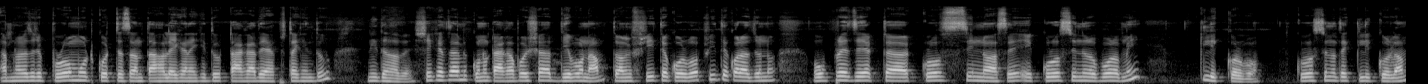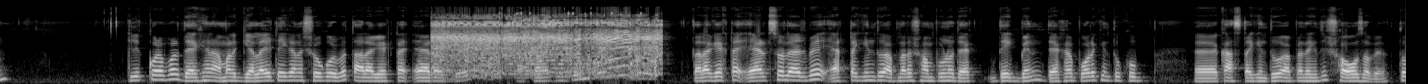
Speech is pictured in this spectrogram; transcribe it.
আপনারা যদি প্রোমোট করতে চান, তাহলে এখানে কিন্তু টাকা দিয়ে অ্যাপসটা কিন্তু নিতে হবে। সেক্ষেত্রে আমি কোনো টাকা পয়সা দেবো না, তো আমি ফ্রিতে করব। ফ্রিতে করার জন্য উপরে যে একটা ক্রস চিহ্ন আছে, এই ক্রস চিহ্নের উপর আমি ক্লিক করব। ক্রস চিহ্নতে ক্লিক করলাম। ক্লিক করার পর দেখেন আমার গ্যালারিটা এখানে শো করবে। তার আগে একটা অ্যাড আসবে। আপনারা কিন্তু তার আগে একটা অ্যাড চলে আসবে। অ্যাডটা কিন্তু আপনারা সম্পূর্ণ দেখবেন। দেখার পরে কিন্তু খুব কাজটা কিন্তু আপনাদের কিন্তু সহজ হবে। তো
